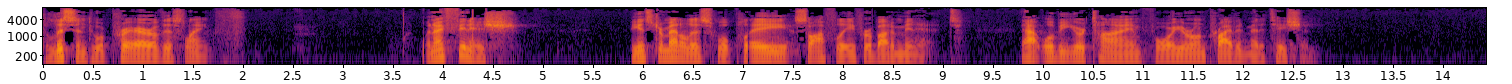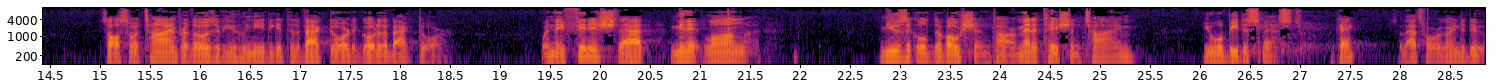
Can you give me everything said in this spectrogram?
to listen to a prayer of this length. When I finish, the instrumentalists will play softly for about a minute. That will be your time for your own private meditation. It's also a time for those of you who need to get to the back door to go to the back door. When they finish that minute long musical devotion time or meditation time, you will be dismissed. Okay? So that's what we're going to do.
